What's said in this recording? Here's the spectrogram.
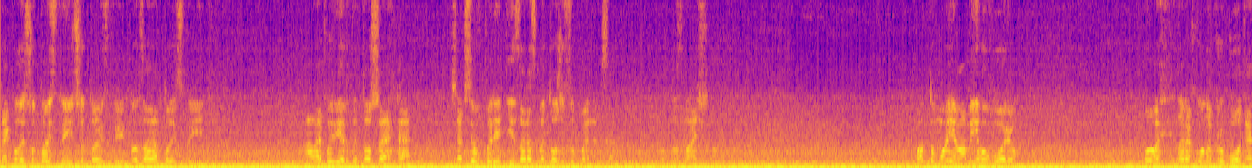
Деколи що той стоїть, що той стоїть. Ну, зараз той стоїть. Але повірте, то ще, Ще все впереді. Зараз ми теж зупинимося. Однозначно. От тому я вам і говорю. Ой, на рахунок роботи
